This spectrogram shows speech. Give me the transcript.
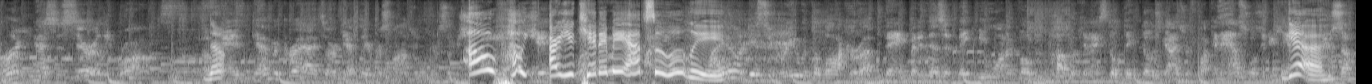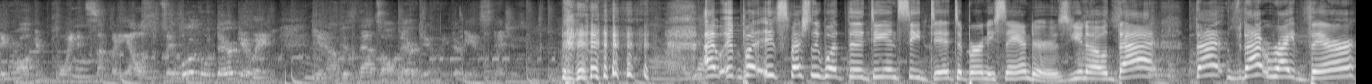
aren't necessarily wrong. No. And Democrats are definitely responsible for some oh, shit. oh, oh, shit are you kidding me? on. I Absolutely. don't disagree with the lock her up thing, but it doesn't make me want to vote Republican. I still think those guys are fucking assholes, and you can't Yeah. do something wrong and point at somebody else and say, "Look what they're doing," you know, because that's all they're doing. They're being snitches. I, but especially what the DNC did to Bernie Sanders, you know that that that right there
